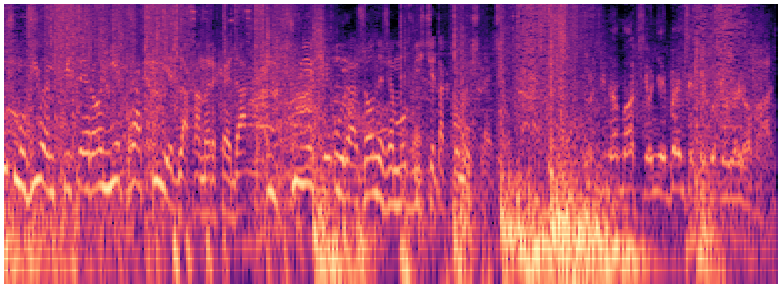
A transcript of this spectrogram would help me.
Już mówiłem, Cicero nie pracuje dla Hammerheada i czuję się urażony, że mogliście tak pomyśleć. Rodzina Macio nie będzie tego tolerować!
